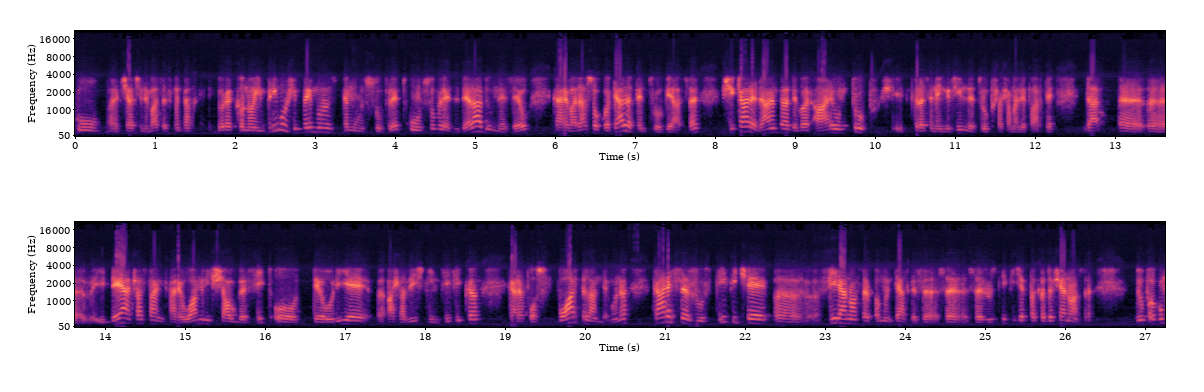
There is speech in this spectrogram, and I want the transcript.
cu uh, ceea ce ne învață Sfânta Scriptură, că noi în primul și în primul rând suntem un suflet, un suflet de la Dumnezeu, care va da socoteală pentru viață și care, da, într-adevăr, are un trup și trebuie să ne îngrijim de trup și așa mai departe. Dar uh, uh, ideea aceasta în care oamenii și-au găsit o teorie, uh, așa zis, științifică, care a fost foarte la îndemână, care să justifice uh, firea noastră pământească, să, să, să justifice păcătoșia noastră. După cum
